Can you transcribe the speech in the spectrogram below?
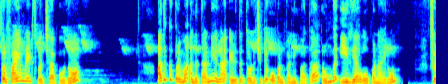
ஸோ ஒரு ஃபைவ் மினிட்ஸ் வச்சா போதும். அதுக்கப்புறமா அந்த தண்ணியெல்லாம் எடுத்து தொடச்சிட்டு ஓப்பன் பண்ணி பார்த்தா ரொம்ப ஈஸியாக ஓப்பன் ஆயிரும். ஸோ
